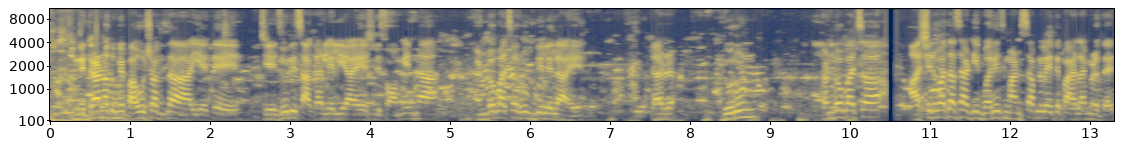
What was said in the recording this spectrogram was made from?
मित्रांनो तुम्ही पाहू शकता येथे जेजुरी साकारलेली आहे. श्री स्वामींना खंडोबाचं रूप दिलेलं आहे. तर दुरून खंडोबाच्या आशीर्वादासाठी बरीच माणसं आपल्याला इथे पाहायला मिळत आहेत.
